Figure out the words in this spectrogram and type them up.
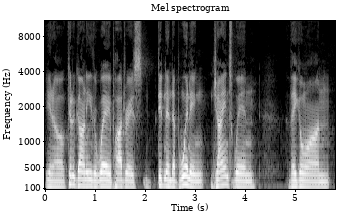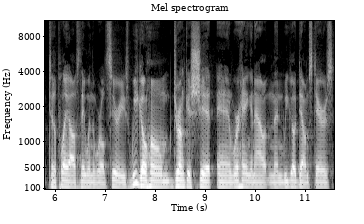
You know, could have gone either way. Padres didn't end up winning. Giants win. They go on to the playoffs. They win the World Series. We go home drunk as shit, and we're hanging out. And then we go downstairs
